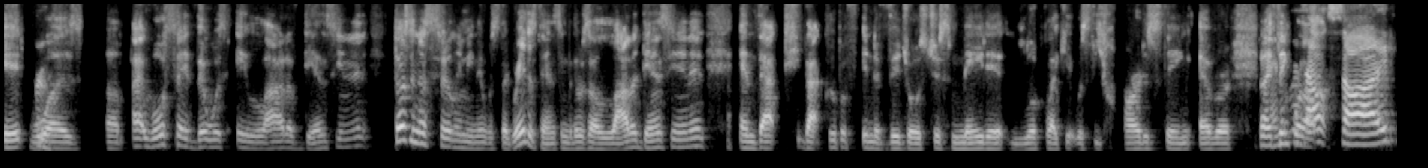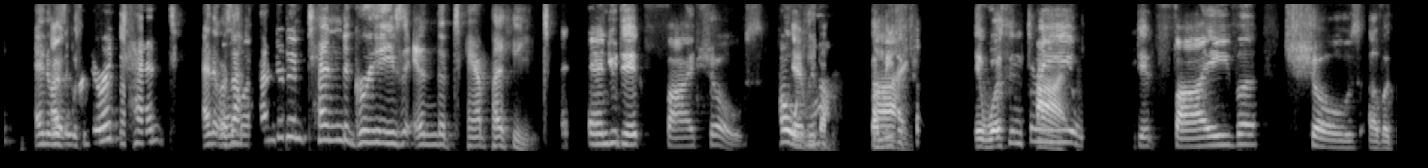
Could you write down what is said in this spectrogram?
it True. was um, I will say there was a lot of dancing in it. Doesn't necessarily mean it was the greatest dancing, but there was a lot of dancing in it, and that that group of individuals just made it look like it was the hardest thing ever. And I and think it was outside, and it was, was under a tent, and it was oh 110 degrees in the Tampa heat. And you did five shows. Oh yeah, five. It wasn't three. Five. did five shows of a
